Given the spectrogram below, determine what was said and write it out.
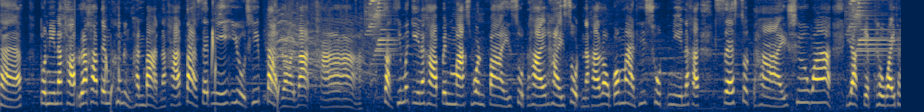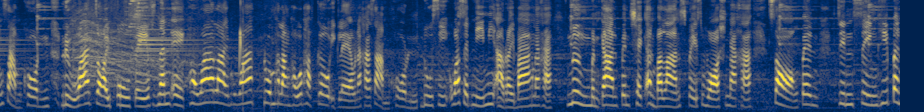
have ตัวนี้นะคะ ราคาเต็มคือ 1,000 บาทนะคะ แต่เซตนี้อยู่ที่ 800 บาทค่ะ จากที่เมื่อกี้นะคะเป็น mask วนไปสุดท้ายท้ายสุดนะคะ เราก็มาที่ชุดนี้นะคะ เซตสุดท้ายชื่อว่าอยากเก็บเธอไว้ทั้ง 3 คน หรือว่า joyful face นั่นเอง เพราะว่าอะไรเพราะว่ารวมพลัง power puff girl อีกแล้วนะคะ 3 คน ดูซิว่าเซตนี้มีอะไรบ้างนะคะ 1 เหมือนกันเป็น check and balance face wash นะคะ 2 เป็นจินซิงที่เป็น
